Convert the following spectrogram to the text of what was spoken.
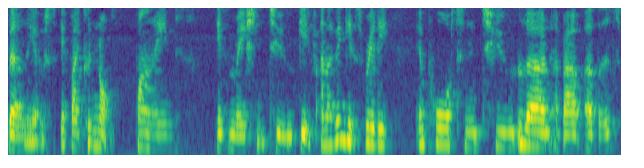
Berlioz if I could not find information to give. And I think it's really important to learn about others,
